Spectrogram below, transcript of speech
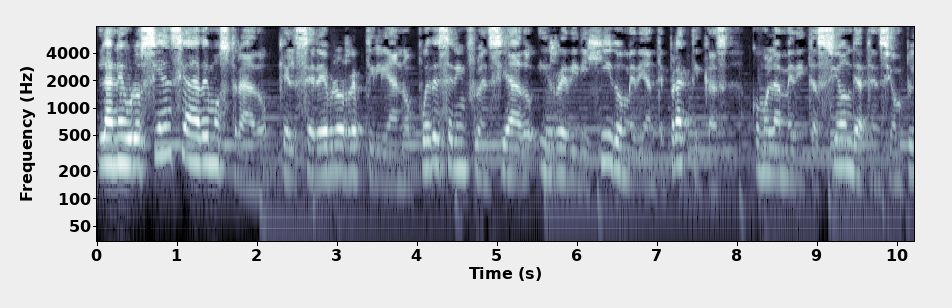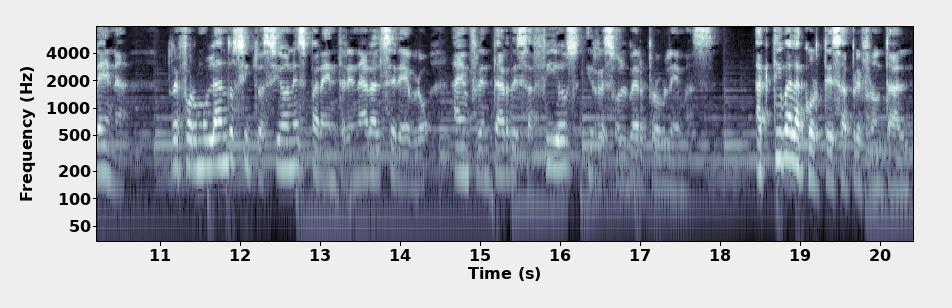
La neurociencia ha demostrado que el cerebro reptiliano puede ser influenciado y redirigido mediante prácticas como la meditación de atención plena, reformulando situaciones para entrenar al cerebro a enfrentar desafíos y resolver problemas. Activa la corteza prefrontal,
